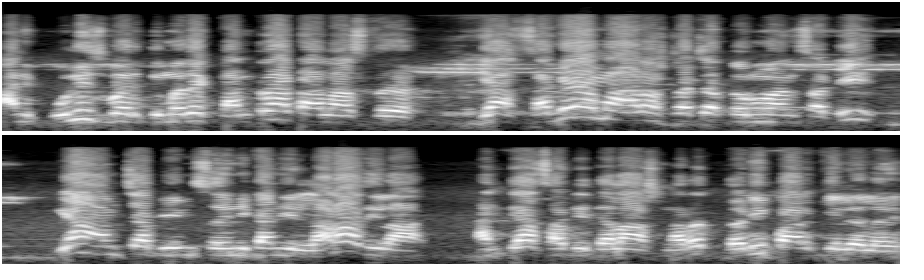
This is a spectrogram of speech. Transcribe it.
आणि पोलीस भरतीमध्ये कंत्राट आला असतं. या सगळ्या महाराष्ट्राच्या तरुणांसाठी या आमच्या भीम सैनिकांनी लढा दिला. आणि त्यासाठी त्याला असणारं तडीपार केलेलं आहे.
